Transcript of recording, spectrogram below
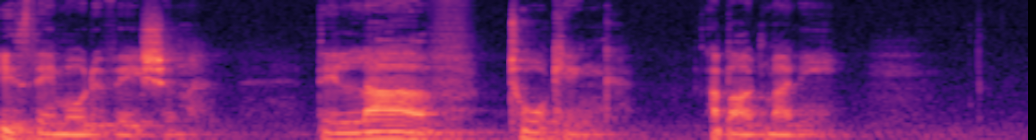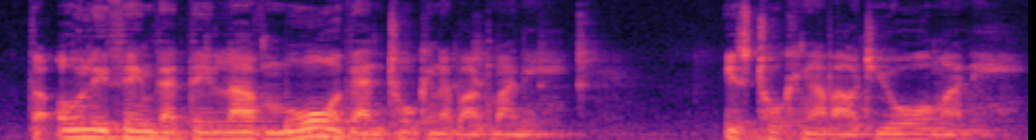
is their motivation. They love talking about money. The only thing that they love more than talking about money is talking about your money.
